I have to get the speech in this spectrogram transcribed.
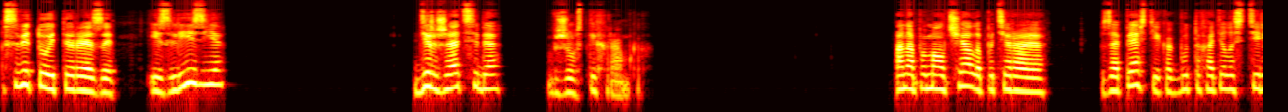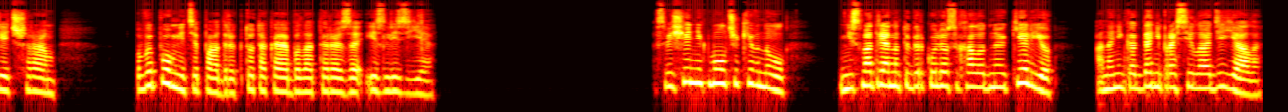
святой Терезы из Лизья, держать себя в жестких рамках. Она помолчала, потирая запястье, как будто хотела стереть шрам. «Вы помните, падре, кто такая была Тереза из Лизье?» Священник молча кивнул. Несмотря на туберкулез и холодную келью, она никогда не просила одеяла,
